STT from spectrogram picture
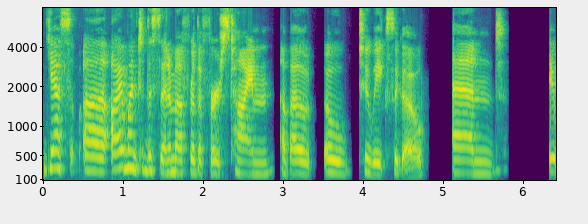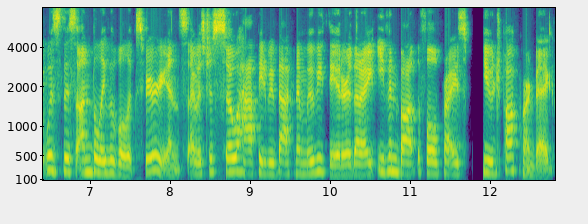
Yes, uh, I went to the cinema for the first time about oh two weeks ago, and it was this unbelievable experience. I was just so happy to be back in a movie theater that I even bought the full price huge popcorn bag.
